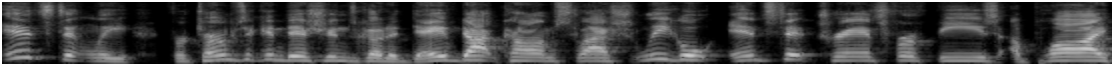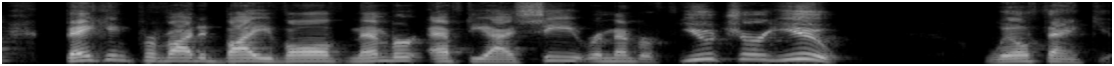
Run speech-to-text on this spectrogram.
instantly. For terms and conditions, go to dave.com slash legal. Instant transfer fees apply. Banking provided by Evolve. Member FDIC. Remember, future you will thank you.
